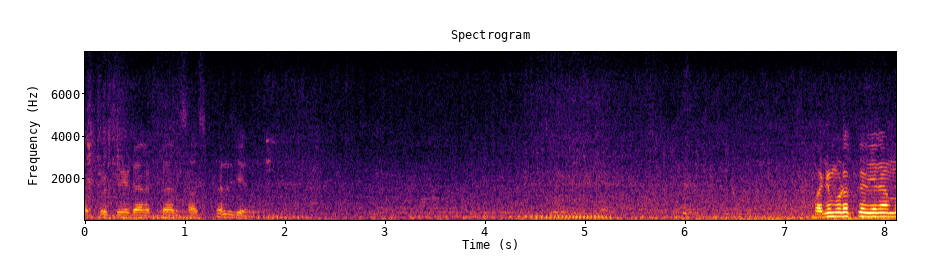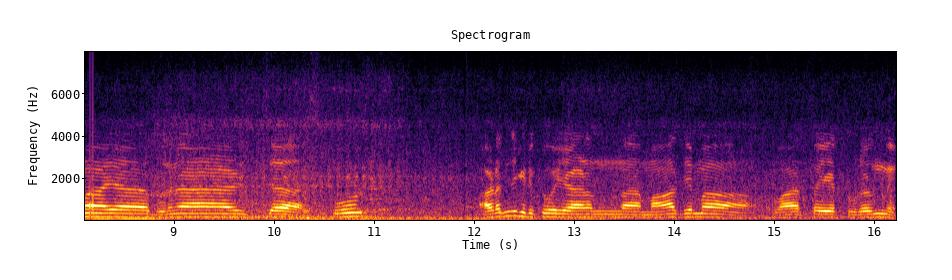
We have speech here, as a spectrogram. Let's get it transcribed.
ഡെപ്യൂട്ടി ഡയറക്ടർ സസ്പെൻഡ് ചെയ്തത്. പണിമുടക്ക് ദിനമായ ബുധനാഴ്ച സ്കൂൾ അടഞ്ഞു കിടക്കുകയാണെന്ന മാധ്യമ വാർത്തയെ തുടർന്ന്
